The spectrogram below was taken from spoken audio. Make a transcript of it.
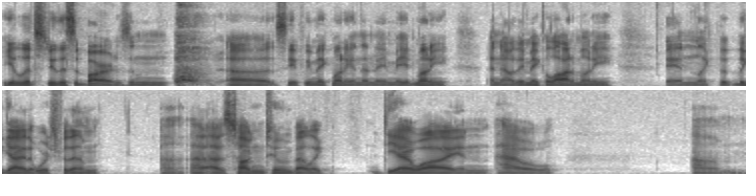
yeah, "Let's do this at bars and uh, see if we make money." And then they made money, and now they make a lot of money. And like the the guy that works for them, uh, I, I was talking to him about like DIY and how um,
